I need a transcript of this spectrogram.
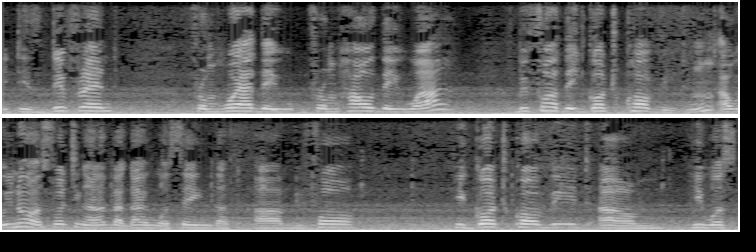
It is different from where they from how they were before they got COVID. Hmm? And we know I was watching another guy who was saying that uh, before he got COVID, um, he was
